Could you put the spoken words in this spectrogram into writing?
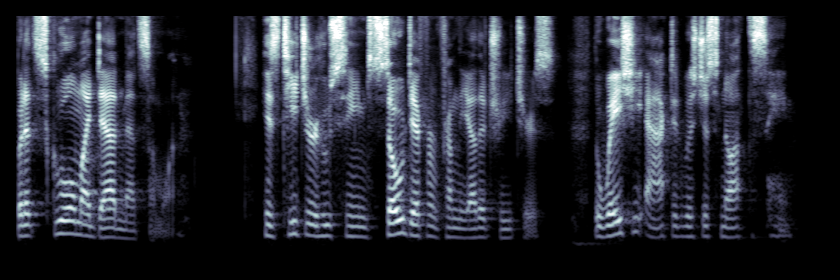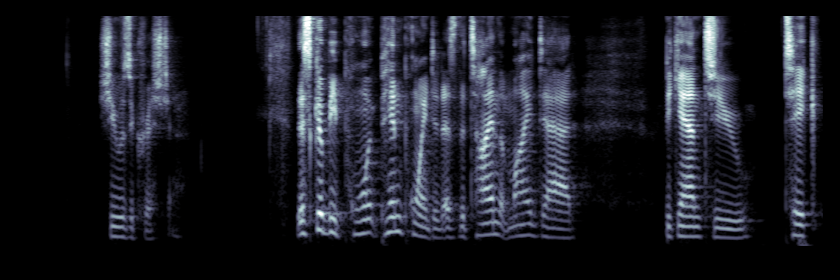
But at school, my dad met someone his teacher who seemed so different from the other teachers. The way she acted was just not the same. She was a Christian. This could be point, pinpointed as the time that my dad began to take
